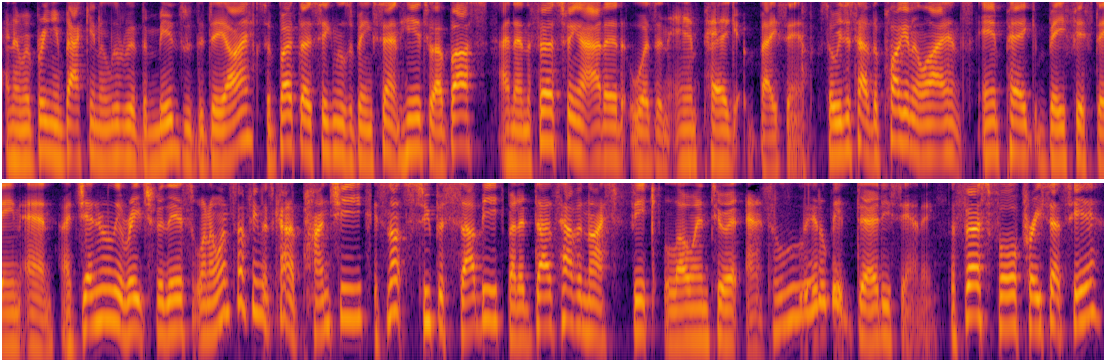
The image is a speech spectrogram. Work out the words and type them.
and then we're bringing back in a little bit of the mids with the DI. So both those signals are being sent here to our bus. And then the first thing I added was an Ampeg bass amp. So we just have the Plug-in Alliance Ampeg B15N. I generally reach for this when I want something that's kind of punchy. It's not super subby, but it does have a nice thick low end to it, and it's a little bit dirty sounding. The first four presets here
